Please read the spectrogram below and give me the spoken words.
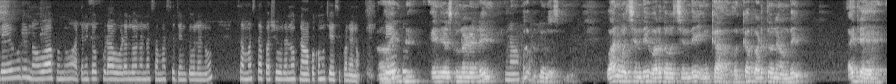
దేవుడు నోవాహును అతనితో కూడా ఓడలోనున్న సమస్త జంతువులను సమస్త పశువులను జ్ఞాపకము చేసుకొనెను. ఏం- చేసుకున్నాడండి జ్ఞాపకం. చేసుకున్నాడు. వాన వచ్చింది వరద వచ్చింది ఇంకా ఇంకా పడుతూనే ఉంది. అయితే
